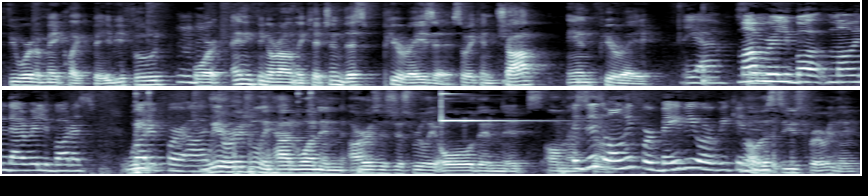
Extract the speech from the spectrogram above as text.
if you were to make like baby food or anything around the kitchen, this purees it. So it can chop and puree. Yeah. Mom So- really bought mom and dad really bought us We- bought it for us. We originally had one, and ours is just really old and it's all messed Is this up. only for baby or we can No, this is used for everything.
